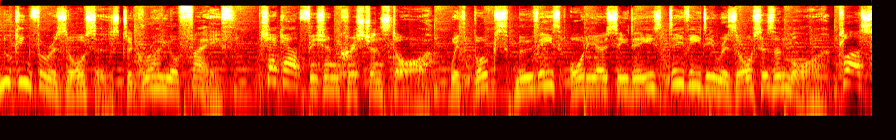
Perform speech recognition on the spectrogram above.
Looking for resources to grow your faith? Check out Vision Christian Store with books, movies, audio CDs, DVD resources, and more. Plus,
